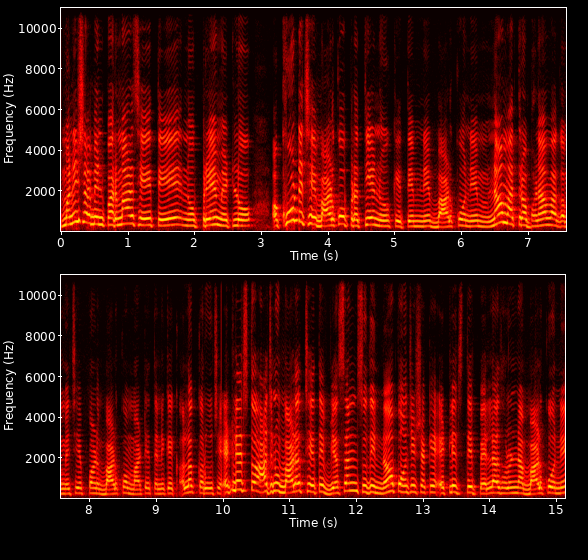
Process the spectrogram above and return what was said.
મનીષાબેન પરમાર છે તેનો પ્રેમ એટલો અખૂટ છે બાળકો પ્રત્યેનો કે તેમને બાળકોને ન માત્ર ભણાવવા ગમે છે, પણ બાળકો માટે તેને કંઈક અલગ કરવું છે. એટલે જ તો આજનું બાળક છે તે વ્યસન સુધી ન પહોંચી શકે, એટલે જ તે પહેલા ધોરણના બાળકોને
